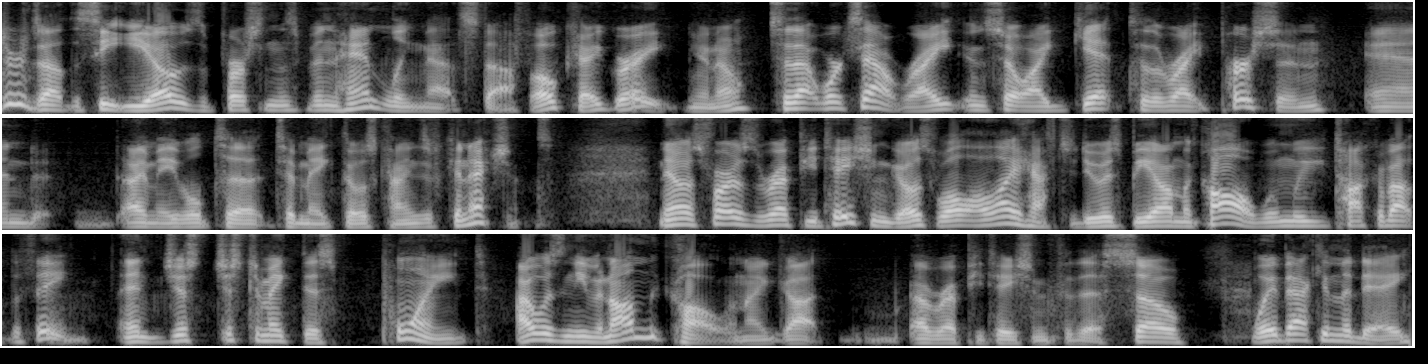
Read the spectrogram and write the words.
Turns out the CEO is the person that's been handling that stuff. Okay, great. You know, so that works out, right? And so I get to the right person and I'm able to to make those kinds of connections. Now, as far as the reputation goes, well, all I have to do is be on the call when we talk about the thing. And just just to make this point, I wasn't even on the call and I got a reputation for this. So, way back in the day,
